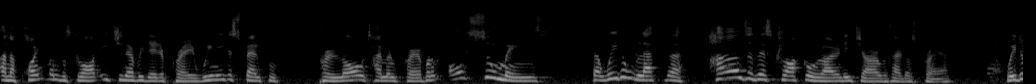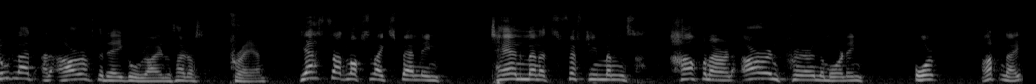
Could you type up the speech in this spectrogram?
an appointment with God each and every day to pray. We need to spend prolonged time in prayer, but it also means that we don't let the hands of this clock go round each hour without us praying. We don't let an hour of the day go round without us praying. Yes, that looks like spending 10 minutes, 15 minutes, half an hour, an hour in prayer in the morning or at night,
